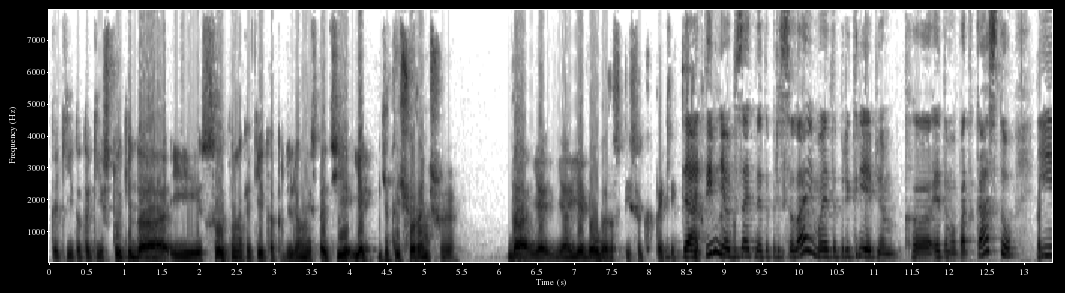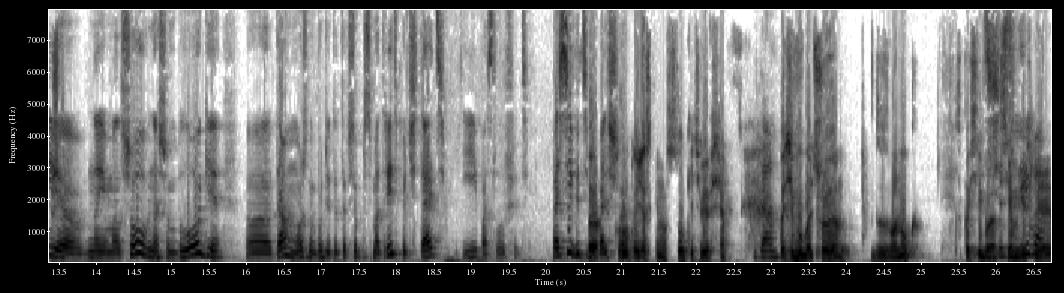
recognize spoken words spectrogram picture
Какие-то такие штуки, да, и ссылки на какие-то определенные статьи. Я где-то еще раньше да, я, я, я вел даже список таких. Да, таких... ты мне обязательно это присылай, мы это прикрепим к этому подкасту Конечно. и на email шоу в нашем блоге. Э, там можно будет это все посмотреть, почитать и послушать. Спасибо тебе да, большое. Круто, я скину ссылки тебе все. Да. Спасибо большое за звонок. Спасибо счастливо. всем, если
